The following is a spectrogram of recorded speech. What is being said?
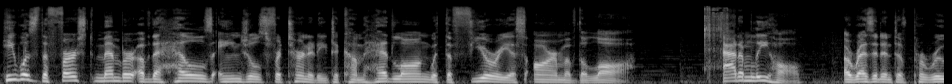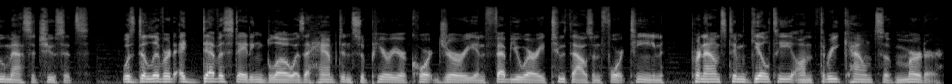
He was the first member of the Hell's Angels fraternity to come headlong with the furious arm of the law. Adam Lee Hall, a resident of Peru, Massachusetts, was delivered a devastating blow as a Hampden Superior Court jury in February 2014 pronounced him guilty on three counts of murder,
